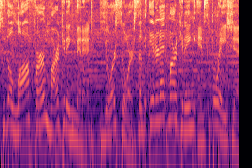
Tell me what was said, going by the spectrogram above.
to the Law Firm Marketing Minute, your source of internet marketing inspiration.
